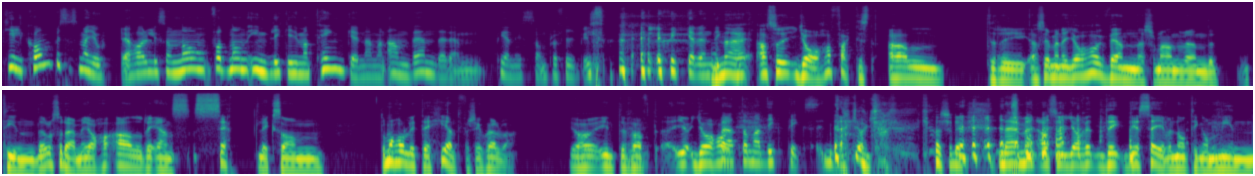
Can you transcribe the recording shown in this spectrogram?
killkompisar som har gjort det? Har du liksom någon, fått någon inblick i hur man tänker när man använder en penis som profilbild? Eller skickar en dickpic? Nej, alltså jag har faktiskt aldrig... Alltså jag menar, jag har ju vänner som använder Tinder och sådär, men jag har aldrig ens sett liksom... De har hållit det helt för sig själva. Jag har inte haft... Jag, jag har, För att de har dickpics? Kanske det. Nej, men alltså, vet, det, det säger väl någonting om min...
